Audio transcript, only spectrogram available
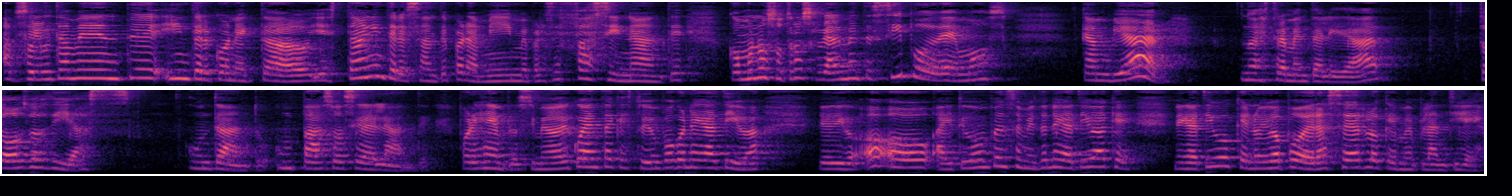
absolutamente interconectado y es tan interesante para mí, me parece fascinante cómo nosotros realmente sí podemos cambiar nuestra mentalidad todos los días, un tanto, un paso hacia adelante. Por ejemplo, si me doy cuenta que estoy un poco negativa, yo digo, oh, oh, ahí tuve un pensamiento negativo que, negativo que no iba a poder hacer lo que me planteé.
